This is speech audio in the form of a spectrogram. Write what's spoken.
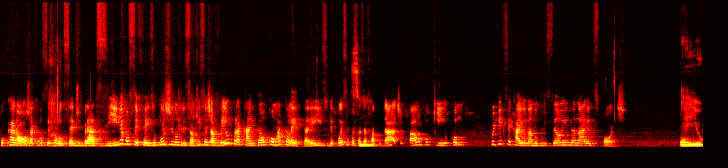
O Carol, já que você falou que você é de Brasília, você fez o curso de nutrição aqui, você já veio para cá então como atleta, é isso? Depois você foi Sim. fazer a faculdade? Fala um pouquinho como, por que, que você caiu na nutrição e ainda na área de esporte? É, eu,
